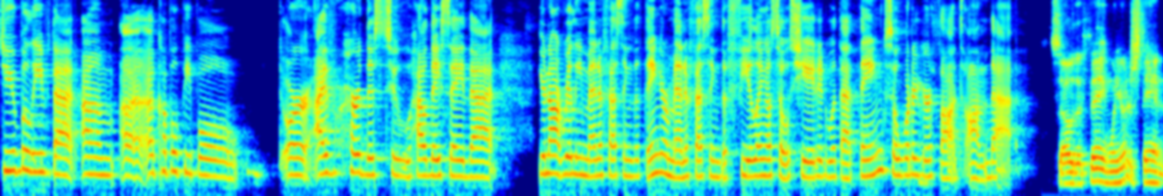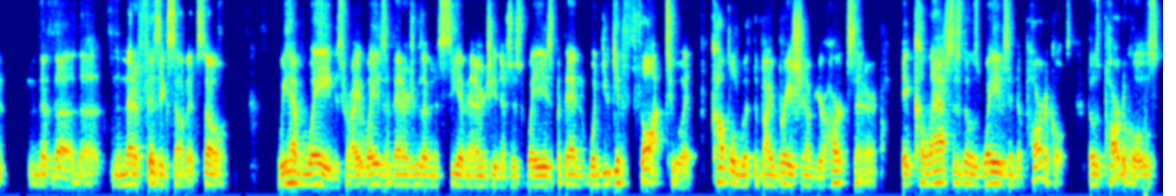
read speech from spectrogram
Do you believe that um a, a couple people or I've heard this too, how they say that you're not really manifesting the thing, you're manifesting the feeling associated with that thing. So what are your thoughts on that? So the thing, when you understand the the the, the metaphysics of it, so we have waves, right? Waves of energy. We live in a sea of energy, and there's just waves. But then when you give thought to it, coupled with the vibration of your heart center, it collapses those waves into particles. Those particles,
